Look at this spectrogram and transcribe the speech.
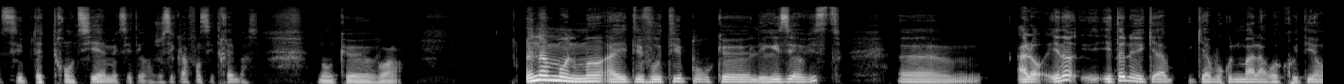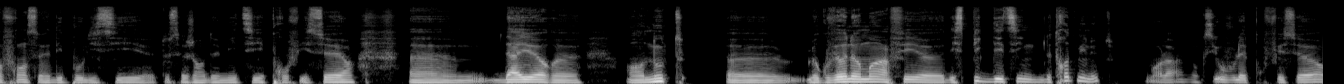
c'est peut-être 30e, etc. Je sais que la France est très basse. Donc, voilà. Un amendement a été voté pour que les réservistes alors, étant donné qu'il y, a beaucoup de mal à recruter en France euh, des policiers, euh, tout ce genre de métiers, professeurs. Euh, d'ailleurs, en août, le gouvernement a fait des speak dating de 30 minutes. Voilà. Donc, si vous voulez être professeur,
